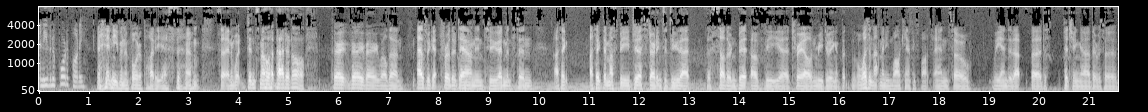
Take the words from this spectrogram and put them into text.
and even a porta potty. and even a porta potty, yes. Um, so and what didn't smell that bad at all. Very, very, very well done. As we get further down into Edmundston, I think I think they must be just starting to do that the southern bit of the uh, trail and redoing it, but there wasn't that many wild camping spots, and so we ended up uh, just pitching. Uh, there was a,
